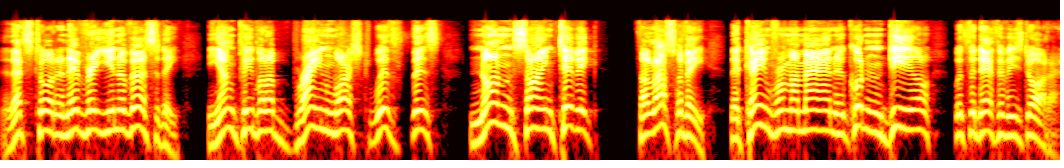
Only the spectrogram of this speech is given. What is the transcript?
That's taught in every university. Young people are brainwashed with this non scientific philosophy that came from a man who couldn't deal with the death of his daughter.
